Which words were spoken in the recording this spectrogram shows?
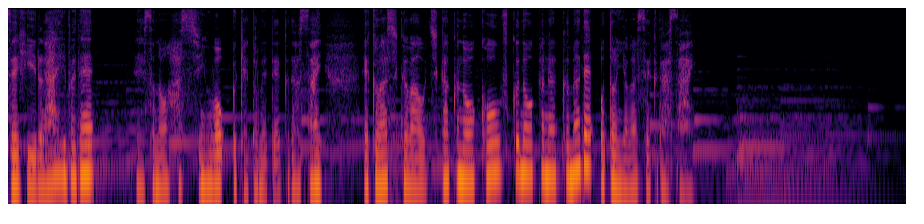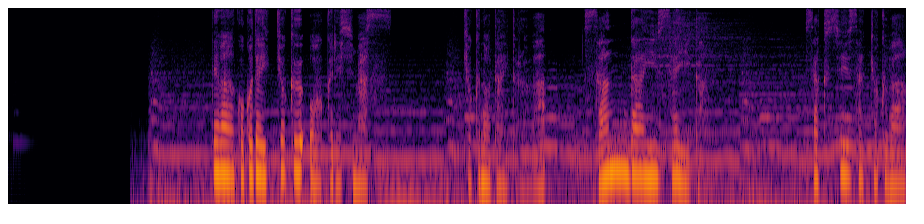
ぜひライブでその発信を受け止めてください。詳しくはお近くの幸福の科学までお問い合わせください。ではここで一曲お送りします。曲のタイトルは三大聖願。作詞作曲は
